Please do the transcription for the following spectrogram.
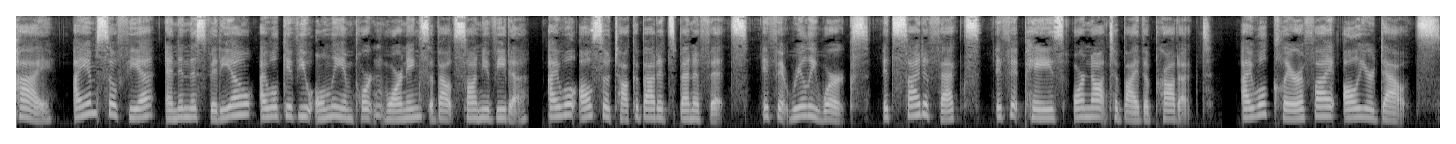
Hi, I am Sophia and in this video I will give you only important warnings about Sanuyavita. I will also talk about its benefits, if it really works, its side effects, if it pays or not to buy the product. I will clarify all your doubts.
